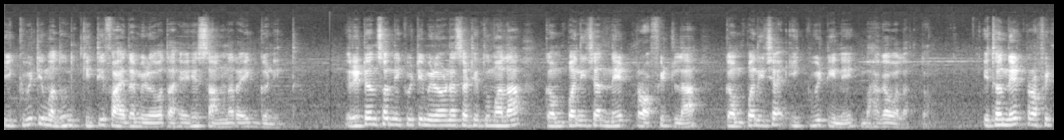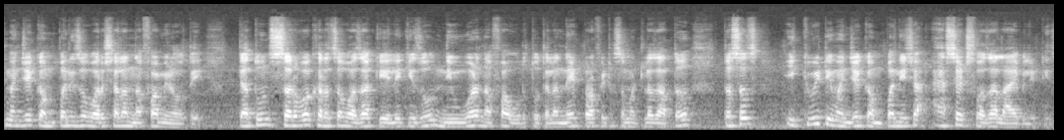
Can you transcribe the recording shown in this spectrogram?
इक्विटीमधून किती फायदा मिळवत आहे हे सांगणारं एक गणित. रिटर्न्स ऑन इक्विटी मिळवण्यासाठी तुम्हाला कंपनीच्या नेट प्रॉफिटला कंपनीच्या इक्विटीने भागावं लागतं. इथं नेट प्रॉफिट म्हणजे कंपनी जो वर्षाला नफा मिळवते त्यातून सर्व खर्च वजा केले की जो निव्वळ नफा उरतो त्याला नेट प्रॉफिट असं म्हटलं जातं. तसंच इक्विटी म्हणजे कंपनीच्या ॲसेट्स वजा लायबिलिटीज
